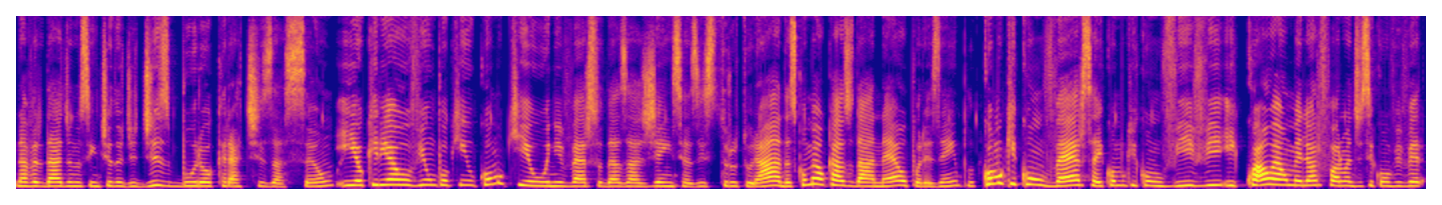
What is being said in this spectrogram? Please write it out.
na verdade, no sentido de desburocratização. E eu queria ouvir um pouquinho como que o universo das agências estruturadas, como é o caso da ANEL, por exemplo, como que conversa e como que convive e qual é a melhor forma de se conviver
